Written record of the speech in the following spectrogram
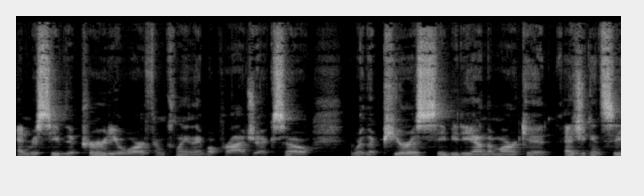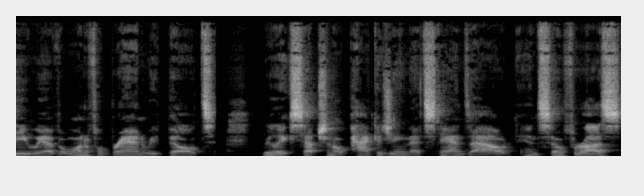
and received the Purity Award from Clean Label Project. So we're the purest CBD on the market. As you can see, we have a wonderful brand we've built, really exceptional packaging that stands out. And so for us,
